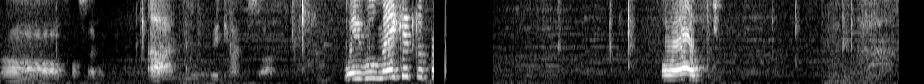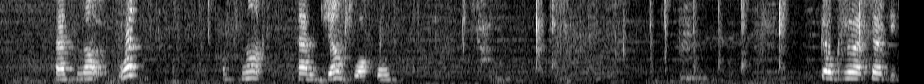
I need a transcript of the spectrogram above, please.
Oh, floor seven. Uh, We can't decide. we will make it to Or else. That's not... What? That's not how to jump, Lachlan. Go for that turkey.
